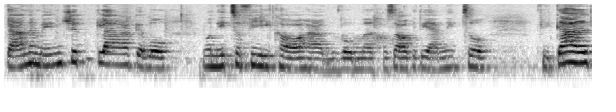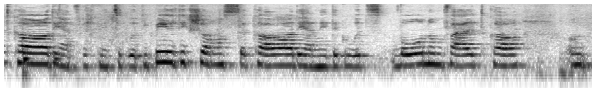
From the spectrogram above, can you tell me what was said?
diesen Menschen gelegen, die, die nicht so viel hatten, wo man kann sagen, die haben nicht so viel Geld gehabt, die haben vielleicht nicht so gute Bildungschancen gehabt, die haben nicht ein gutes Wohnumfeld gehabt. Und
